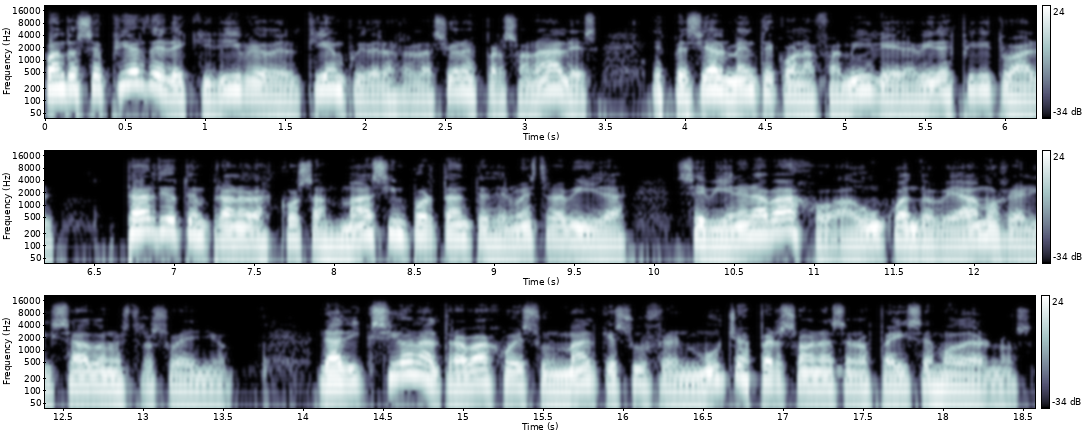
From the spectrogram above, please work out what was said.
Cuando se pierde el equilibrio del tiempo y de las relaciones personales, especialmente con la familia y la vida espiritual, tarde o temprano las cosas más importantes de nuestra vida se vienen abajo, aun cuando veamos realizado nuestro sueño. La adicción al trabajo es un mal que sufren muchas personas en los países modernos.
